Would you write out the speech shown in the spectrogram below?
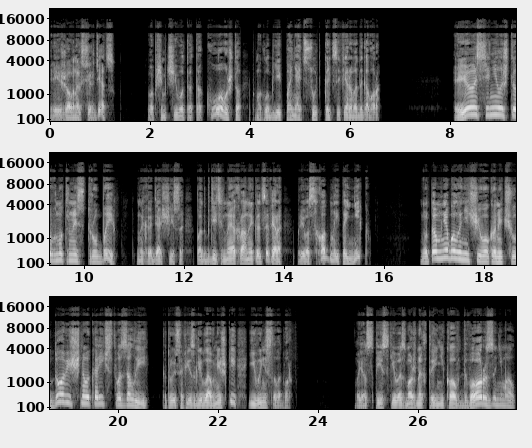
или жеванных сердец. В общем, чего-то такого, что помогло бы ей понять суть кальциферова договора. Ее осенило, что внутренность трубы, находящаяся под бдительной охраной кальцифера, превосходный тайник. Но там не было ничего, кроме чудовищного количества золы, которую София сгребла в мешки и вынесла во двор. В ее списке возможных тайников двор занимал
